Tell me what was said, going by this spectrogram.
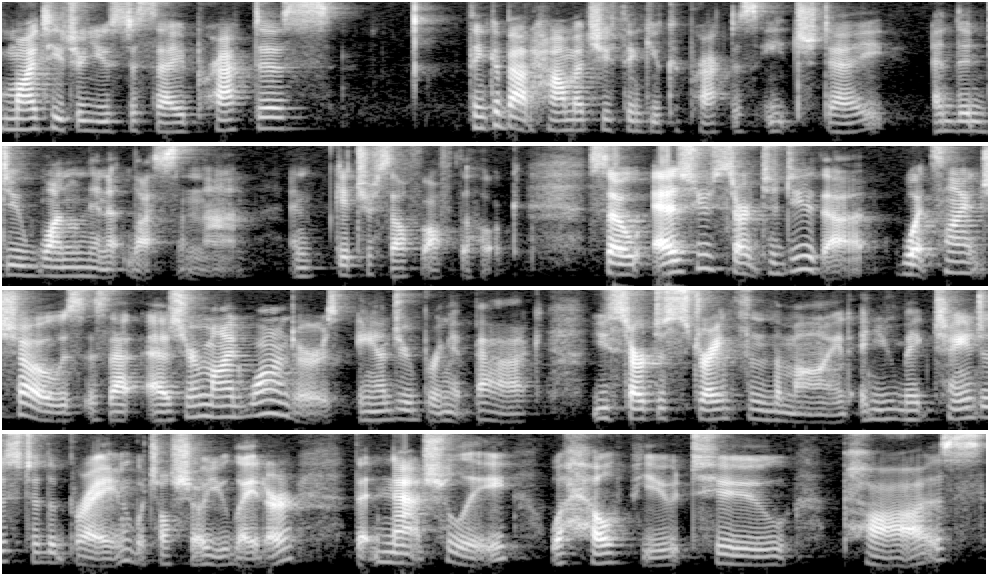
my teacher used to say practice think about how much you think you could practice each day and then do one minute less than that and get yourself off the hook. So as you start to do that, what science shows is that as your mind wanders and you bring it back, you start to strengthen the mind and you make changes to the brain, which I'll show you later, that naturally will help you to pause,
